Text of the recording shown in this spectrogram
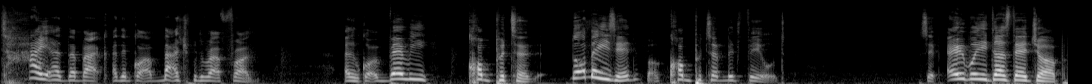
tight at the back and they've got a match with the right front, and they've got a very competent, not amazing, but competent midfield. So if everybody does their job,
